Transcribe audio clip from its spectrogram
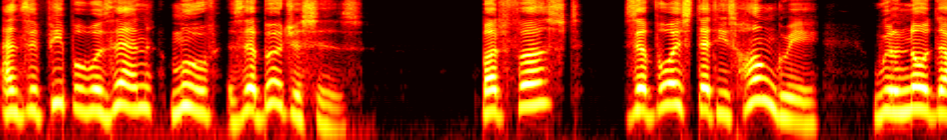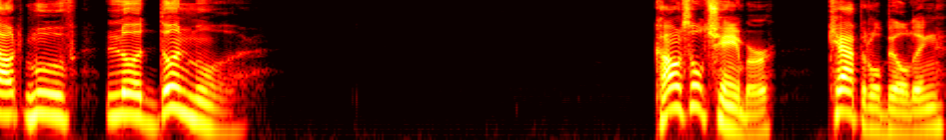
and the people will then move the burgesses. But first, the voice that is hungry will no doubt move Lord Dunmore. Council Chamber, Capitol Building,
